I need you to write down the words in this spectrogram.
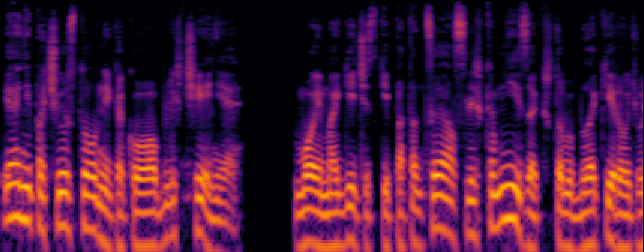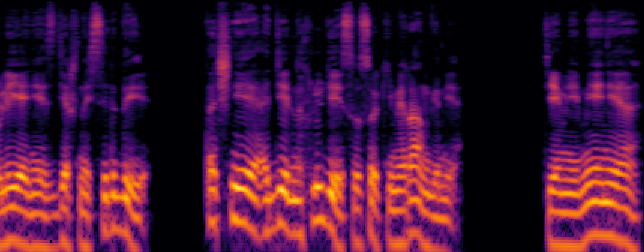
я не почувствовал никакого облегчения. Мой магический потенциал слишком низок, чтобы блокировать влияние здешней среды, точнее, отдельных людей с высокими рангами. Тем не менее,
